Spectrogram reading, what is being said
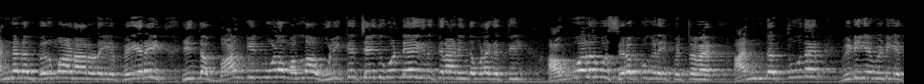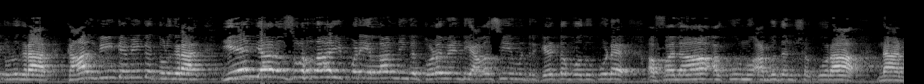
அண்ணலம் பெருமானாருடைய பெயரை இந்த பாங்கின் மூலம் அல்லாஹ் ஒழிக்க செய்து கொண்டே இருக்கிறான் இந்த உலகத்தில். அவ்வளவு சிறப்புகளை பெற்றவர். அந்த தூதர் விடிய விடிய தொழுகிறார் கால் வீங்க வீங்க தொழுகிறார். ஏன் யாரும் சொல்லலாம் இப்படி எல்லாம் நீங்கள் தொட வேண்டிய அவசியம் என்று போது கூட அஃபலா அகூனு அபுதன் ஷக்கூரா நான்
